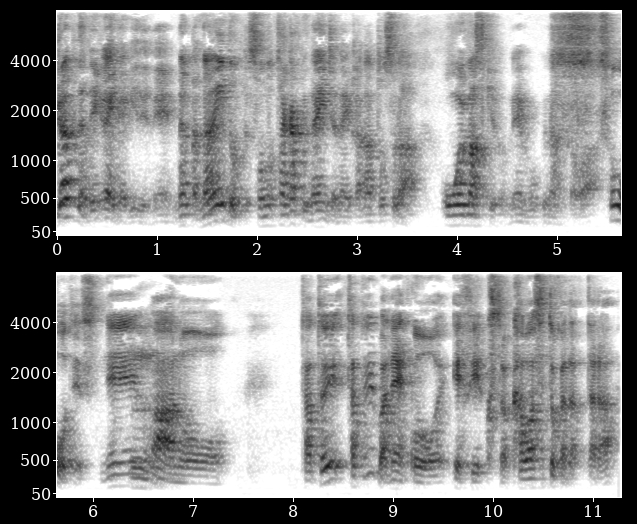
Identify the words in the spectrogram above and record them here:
額がでかいだけでね、なんか難易度ってそんな高くないんじゃないかなとすら思いますけどね、僕なんかは。そうですね。うん、まあ、あの、例え、例えばね、こう、FX とか為替とかだったら、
